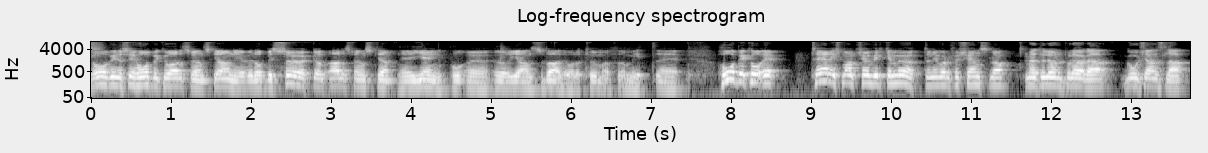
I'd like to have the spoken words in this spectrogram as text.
jag vill se HBK Allsvenskan. Jag vill ha besök av allsvenska eh, gäng på eh, Örjansvall. Jag håller tummar för mitt. Eh, HBK, eh, träningsmatchen, vilka möten ni? Vad är det för känsla? Möter Lund på lördag. God känsla.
